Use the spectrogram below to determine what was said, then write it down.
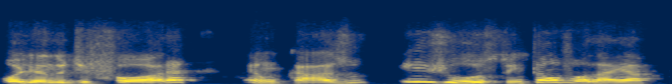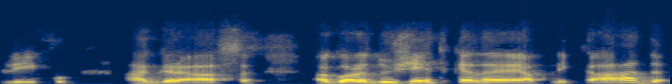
olhando de fora, é um caso injusto. Então eu vou lá e aplico a graça. Agora, do jeito que ela é aplicada,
